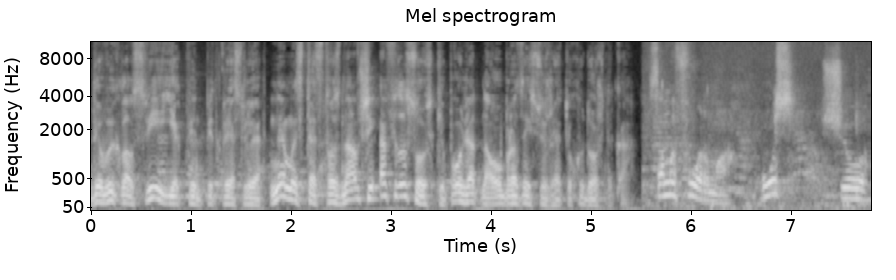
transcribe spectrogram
де виклав свій, як він підкреслює, не мистецтвознавчий, а філософський погляд на образи і сюжету художника. Саме форма ось що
